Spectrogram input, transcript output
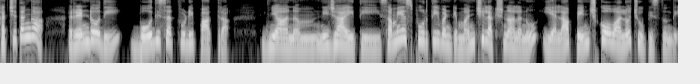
ఖచ్చితంగా. రెండోది బోధిసత్వుడి పాత్ర. జ్ఞానం నిజాయితీ సమయస్ఫూర్తి వంటి మంచి లక్షణాలను ఎలా పెంచుకోవాలో చూపిస్తుంది.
